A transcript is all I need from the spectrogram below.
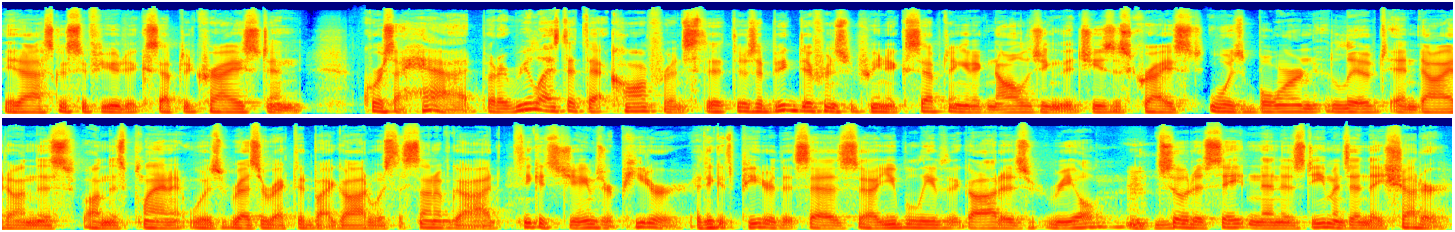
they'd ask us if you'd accepted Christ. And of course I had, but I realized at that conference that there's a big difference between accepting and acknowledging acknowledging that Jesus Christ was born, lived, and died on this on this planet, was resurrected by God, was the Son of God. I think it's James or Peter. I think it's Peter that says, uh, "You believe that God is real, mm-hmm. so does Satan and his demons, and they shudder."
